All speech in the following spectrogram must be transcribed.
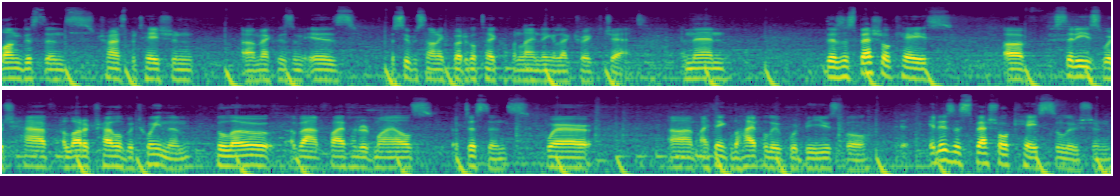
long distance transportation uh, mechanism is a supersonic vertical takeoff and landing electric jet. And then there's a special case of cities which have a lot of travel between them below about 500 miles of distance where um, I think the Hyperloop would be useful. It is a special case solution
